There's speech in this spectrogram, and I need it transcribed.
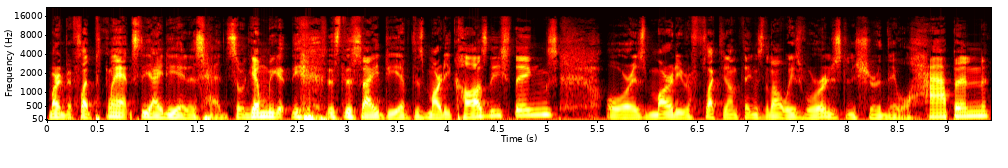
Martin McFly plants the idea in his head. So again, we get the, this this idea of does Marty cause these things, or is Marty reflecting on things that always were and just ensuring they will happen?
